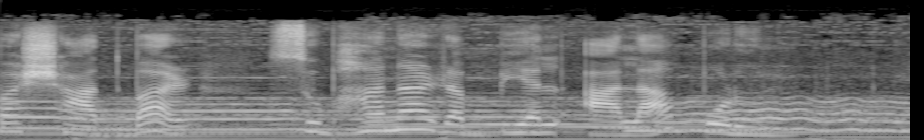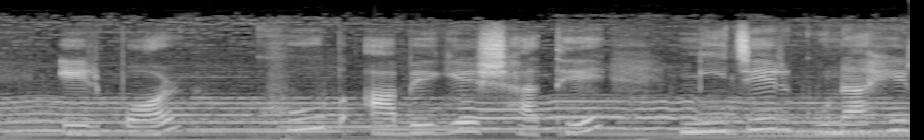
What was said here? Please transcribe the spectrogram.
বা সাতবার সুবহানা রব্বিয়াল আলা পড়ুন। এরপর খুব আবেগের সাথে নিজের গুনাহের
